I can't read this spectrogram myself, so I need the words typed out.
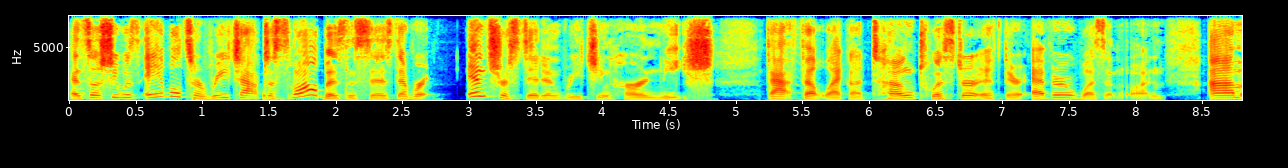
And so she was able to reach out to small businesses that were interested in reaching her niche. That felt like a tongue twister if there ever wasn't one. Um,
